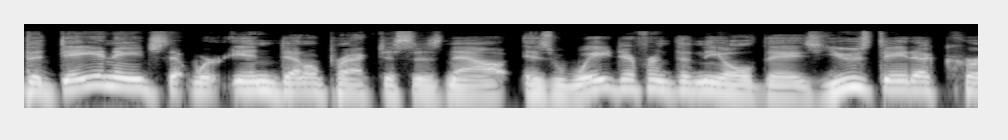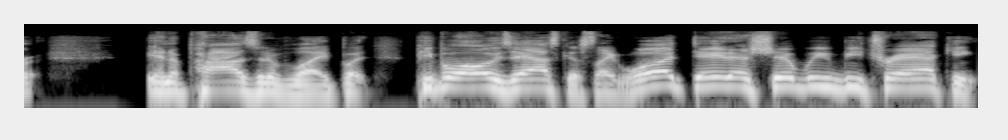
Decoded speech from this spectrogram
The day and age that we're in dental practices now is way different than the old days. Use data cur- in a positive light, but people always ask us like, what data should we be tracking?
